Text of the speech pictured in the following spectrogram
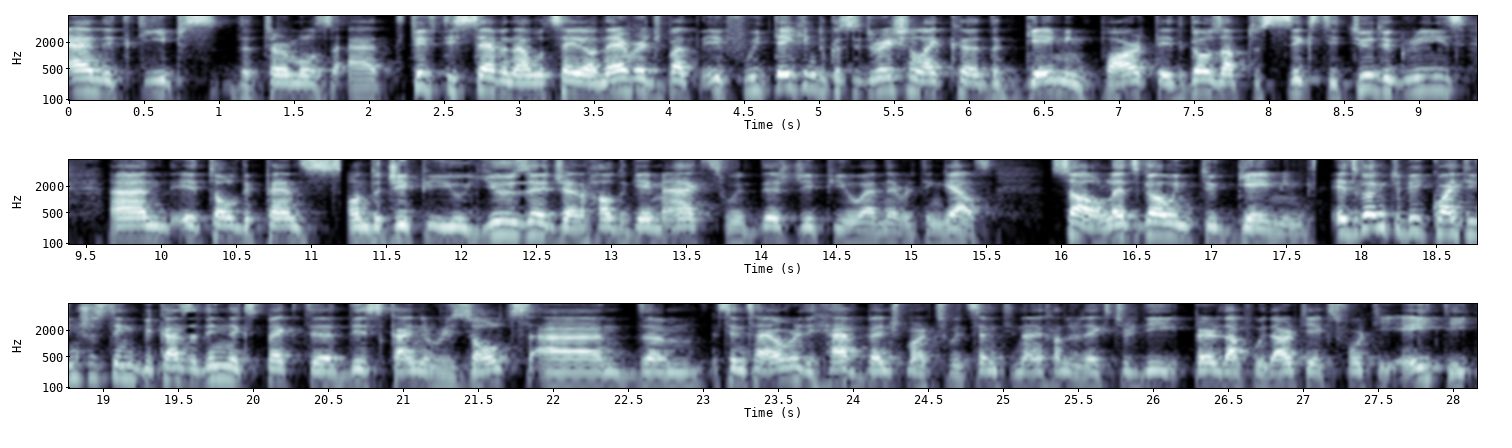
and it keeps the thermals at 57 I would say on average but if we take into consideration like uh, the gaming part it goes up to 62 degrees and it all depends on the GPU usage and how the game acts with this GPU and everything else. So let's go into gaming. It's going to be quite interesting because I didn't expect uh, this kind of results and um, since I already have benchmarks with 7900 X3D paired up with RTX 4080,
